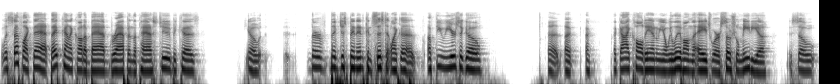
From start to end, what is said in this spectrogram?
with stuff like that. They've kind of caught a bad rap in the past too because you know they're they've just been inconsistent. Like a a few years ago, uh, a a a guy called in. You know, we live on the age where social media is so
